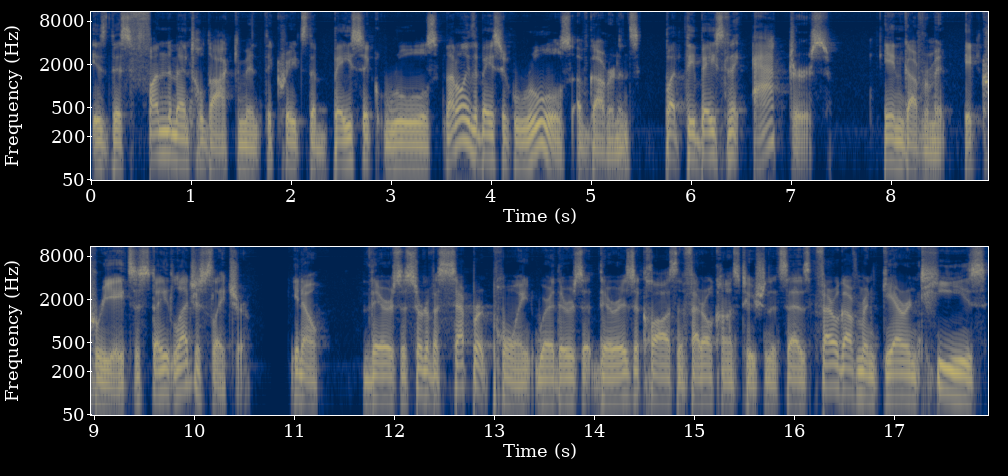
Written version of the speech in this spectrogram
is this fundamental document that creates the basic rules, not only the basic rules of governance, but the basic actors in government. It creates a state legislature. You know, there's a sort of a separate point where there's a, there is a clause in the federal constitution that says federal government guarantees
